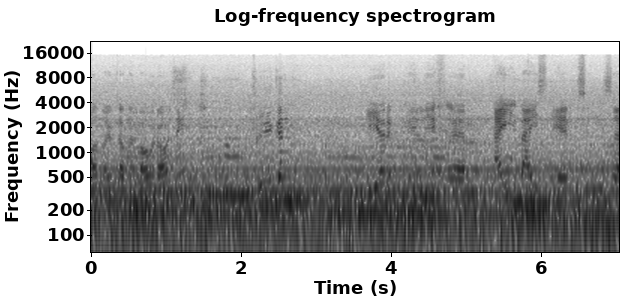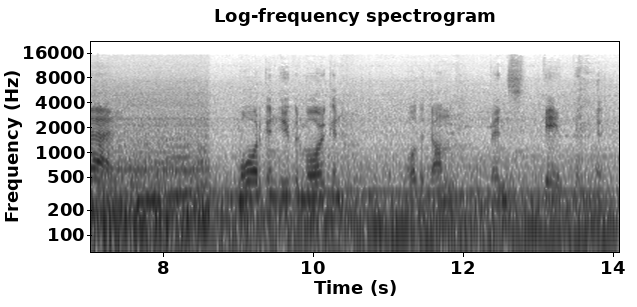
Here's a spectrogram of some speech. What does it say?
man läuft aber mal raus Flügen. Hier will ich ähm, Eiweißerbsen säen. Morgen, übermorgen oder dann, wenn es geht.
